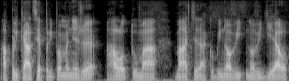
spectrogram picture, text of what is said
aplikácia pripomenie, že halo, tu má, máte akoby nový, nový diel e,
